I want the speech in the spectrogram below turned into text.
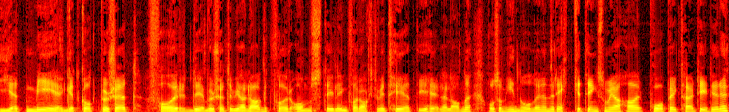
i et meget godt budsjett for det budsjettet vi har lagd for omstilling, for aktivitet i hele landet, og som inneholder en rekke ting som jeg har påpekt her tidligere,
